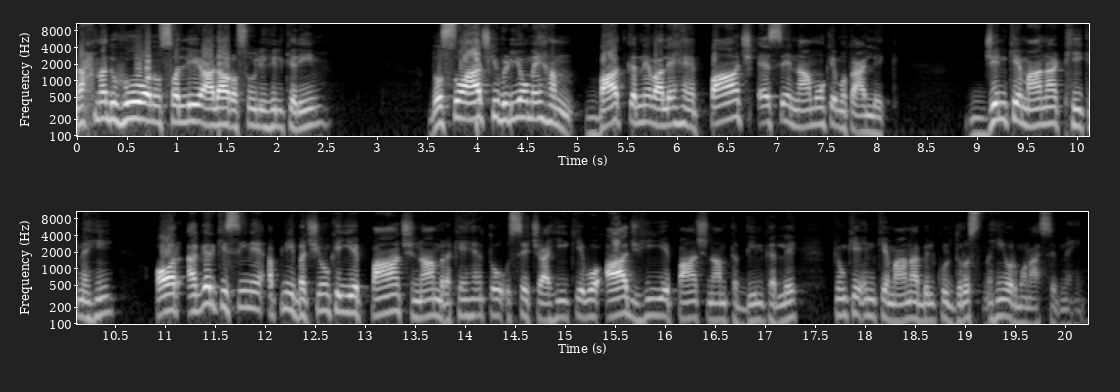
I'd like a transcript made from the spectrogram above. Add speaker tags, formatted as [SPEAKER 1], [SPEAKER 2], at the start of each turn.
[SPEAKER 1] नहमदनसली अला रसूल करीम। दोस्तों, आज की वीडियो में हम बात करने वाले हैं पाँच ऐसे नामों के मुतालिक, जिनके माना ठीक नहीं, और अगर किसी ने अपनी बच्चियों के ये पाँच नाम रखे हैं तो उससे चाहिए कि वो आज ही ये पाँच नाम तब्दील कर ले, क्योंकि इनके माना बिल्कुल दुरुस्त नहीं और मुनासिब नहीं।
